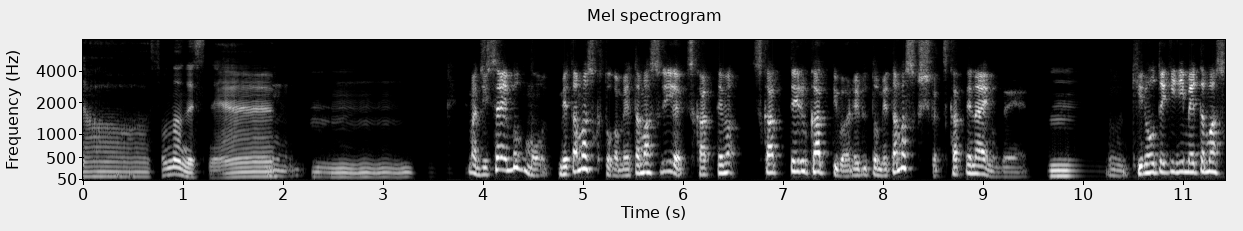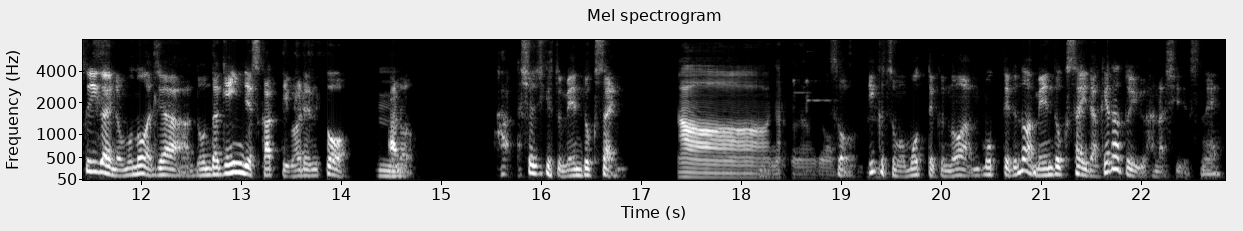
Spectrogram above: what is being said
ああ、そうなんですうね。ん。うんうんまあ実際僕もメタマスクとかメタマスク以外使ってま、使ってるかって言われるとメタマスクしか使ってないので、うんうん。うん、機能的にメタマスク以外のものはじゃあどんだけいいんですかって言われると、うんあの、は正直言うとめんどくさい。ああ、なるほど、なるほど。そう。いくつも持ってくのは、持ってるのはめんどくさいだけだという話ですね。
